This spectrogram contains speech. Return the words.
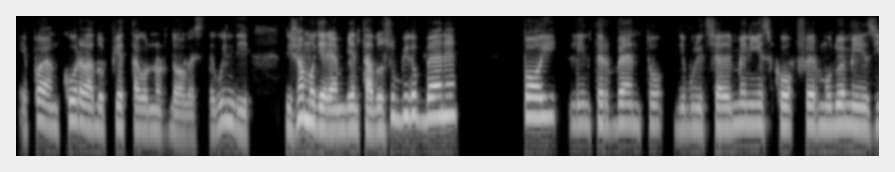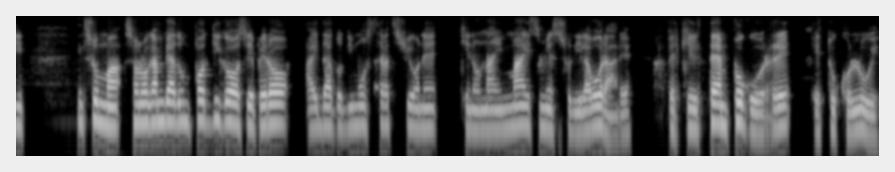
e poi ancora la doppietta con Nord-Ovest. Quindi diciamo ti eri ambientato subito bene. Poi l'intervento di pulizia del menisco, fermo due mesi. Insomma, sono cambiate un po' di cose, però hai dato dimostrazione che non hai mai smesso di lavorare perché il tempo corre e tu con lui.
